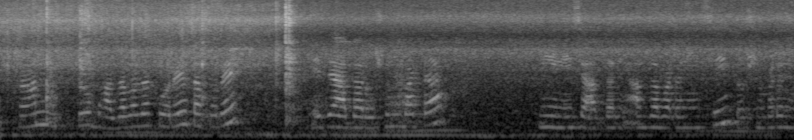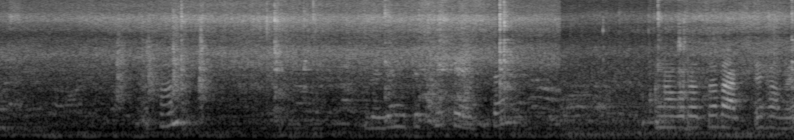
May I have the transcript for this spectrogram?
এখন একটু ভাজা ভাজা করে তারপরে এই যে আদা, রসুন বাটা নিয়ে নিয়েছি। আদা আদা বাটা নিয়েছি, রসুন বাটা নিয়েছি। এখন ভেজে নিতেছি পেঁয়াজটা। অনবরত রাখতে হবে।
